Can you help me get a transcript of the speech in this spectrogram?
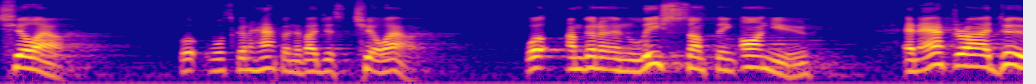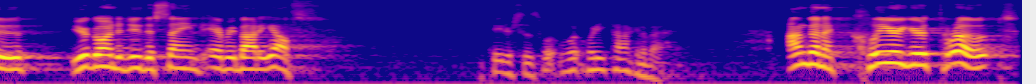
chill out. Well, what's going to happen if I just chill out? Well, I'm going to unleash something on you, and after I do, you're going to do the same to everybody else. Peter says, what, what, what are you talking about? I'm going to clear your throat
